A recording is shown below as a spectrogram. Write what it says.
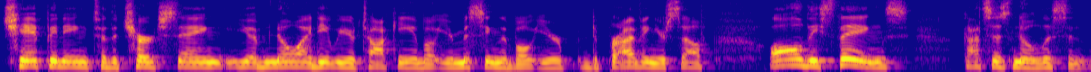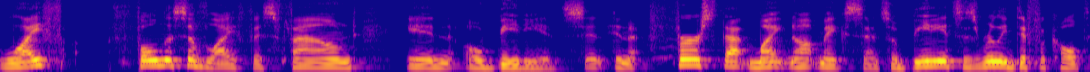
championing to the church, saying, You have no idea what you're talking about, you're missing the boat, you're depriving yourself. All these things, God says, No, listen, life, fullness of life is found in obedience. And, and, at first, that might not make sense. Obedience is really difficult,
